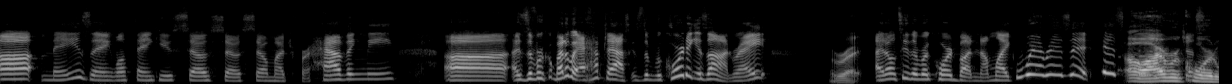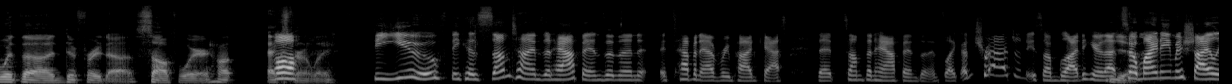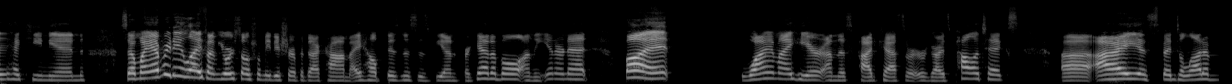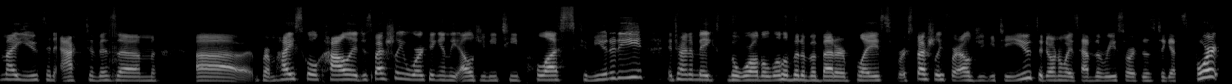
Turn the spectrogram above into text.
Amazing. Well, thank you so so so much for having me. Uh, is the rec- by the way, I have to ask: is the recording is on? Right? Right. I don't see the record button. I'm like, where is it? It's Oh, I on. Just record with uh, different uh, software Oh. externally. the youth because sometimes it happens, and then it's happened to every podcast that something happens and it's like a tragedy. So I'm glad to hear that. Yeah. So my name is Shaily Hakimian. So my everyday life, I'm your social media Sherpa.com. I help businesses be unforgettable on the internet, but why am I here on this podcast where it regards politics? Uh, I spent a lot of my youth in activism uh, from high school, college, especially working in the LGBT plus community and trying to make the world a little bit of a better place for, especially for LGBT youth who don't always have the resources to get support.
